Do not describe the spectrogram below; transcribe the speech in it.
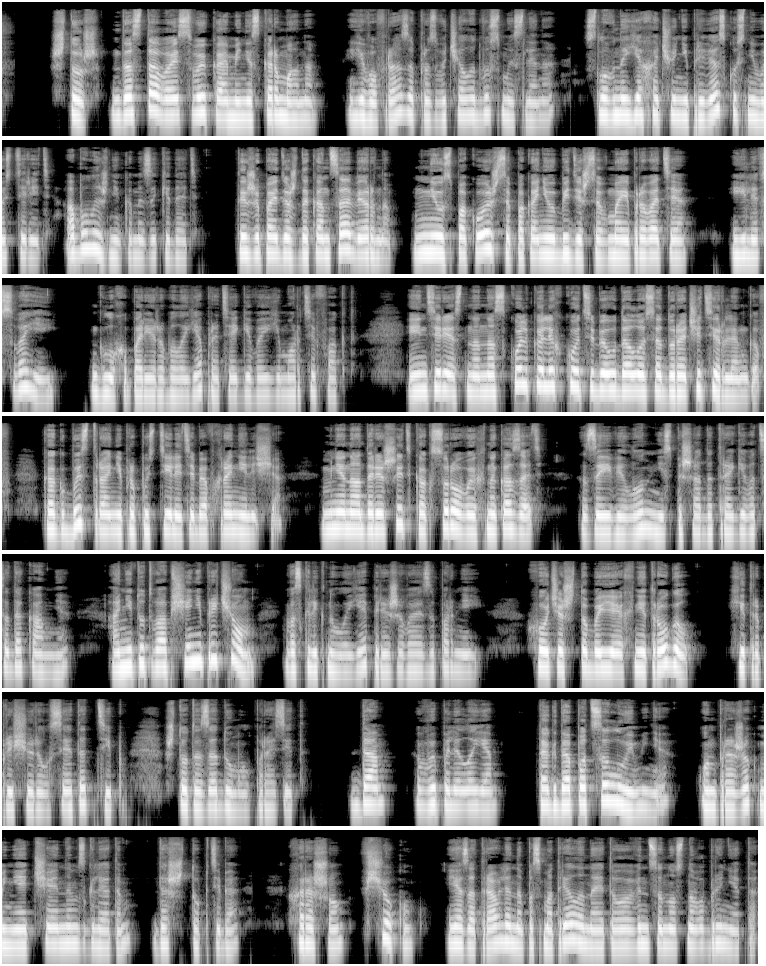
«Что ж, доставай свой камень из кармана». Его фраза прозвучала двусмысленно, словно я хочу не привязку с него стереть, а булыжниками закидать. «Ты же пойдешь до конца, верно? Не успокоишься, пока не убедишься в моей правоте». «Или в своей», – глухо парировала я, протягивая ему артефакт. «Интересно, насколько легко тебе удалось одурачить Ирлингов? Как быстро они пропустили тебя в хранилище. Мне надо решить, как сурово их наказать», – заявил он, не спеша дотрагиваться до камня. «Они тут вообще ни при чем», – воскликнула я, переживая за парней. «Хочешь, чтобы я их не трогал?» – хитро прищурился этот тип. Что-то задумал паразит. «Да», – выпалила я. «Тогда поцелуй меня». Он прожег меня отчаянным взглядом. «Да чтоб тебя!» «Хорошо, в щеку», я затравленно посмотрела на этого венценосного брюнета.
